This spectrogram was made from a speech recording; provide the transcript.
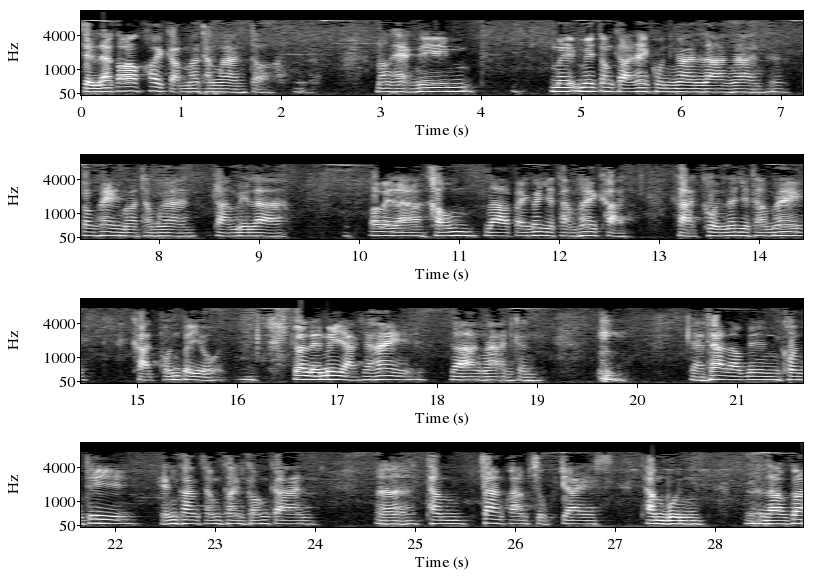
เสร็จแล้วก็ค่อยกลับมาทำงานต่อ บางแห่งนี้ไม่ไม่ต้องการให้คนงานลางาน ต้องให้มาทำงานตามเวลา เพราะเวลาเขาลาไปก็จะทำให้ขาดขาดคนแล้วจะทำให้ขาดผลประโยชน์ ก็เลยไม่อยากจะให้ลางานกัน แต่ถ้าเราเป็นคนที่เห็นความสำคัญของการทำสร้างความสุขใจทำบุญ เราก็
